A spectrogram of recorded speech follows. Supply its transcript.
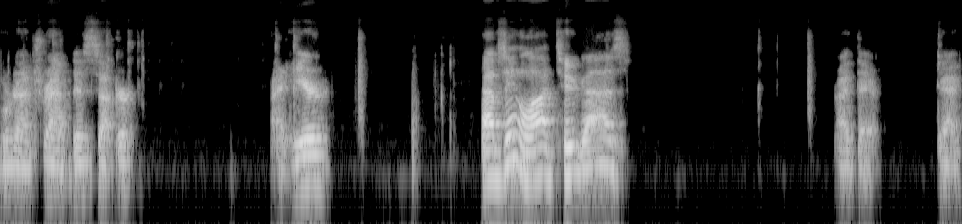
We're going to trap this sucker right here. I've seen a lot too, guys. Right there. Okay.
